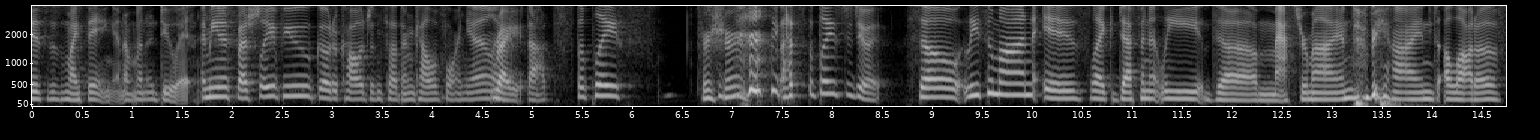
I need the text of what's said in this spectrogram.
this is my thing and I'm gonna do it. I mean, especially if you go to college in Southern California, like, Right. That's the place. For sure. that's the place to do it. So Lee Suman is like definitely the mastermind behind a lot of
